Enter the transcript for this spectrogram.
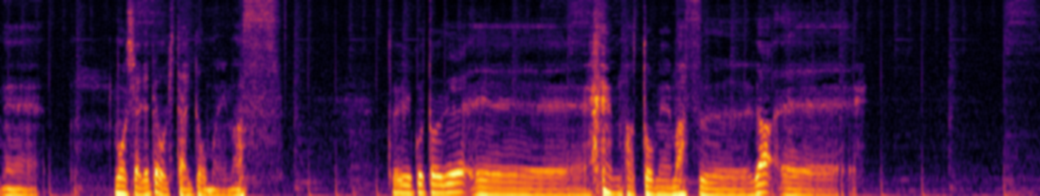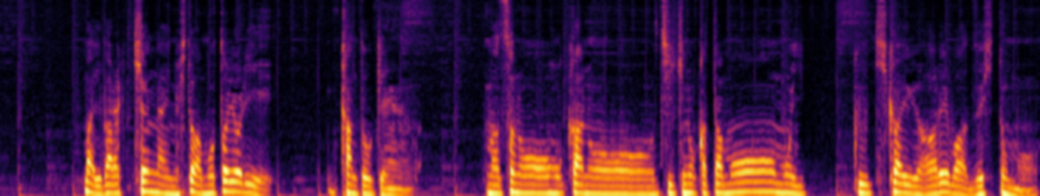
ね、申し上げておきたいと思います。ということで、えー、まとめますが、えー、まあ、茨城県内の人はもとより関東圏、まあ、その他の地域の方ももう行く機会があればぜひとも、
